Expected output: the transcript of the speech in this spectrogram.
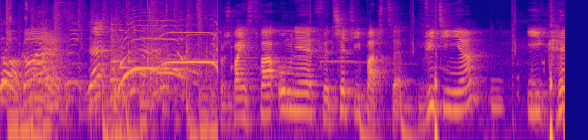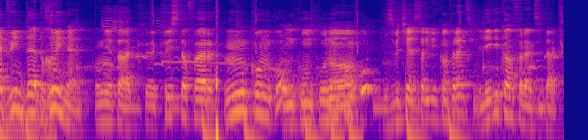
to! Koniec! Proszę Państwa, u mnie w trzeciej paczce Vitinha i Kevin De Bruyne. U mnie tak. Christopher Nkunku. Nkunku, no. Nkunku? Zwycięzca Ligi Konferencji. Ligi Konferencji, tak.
